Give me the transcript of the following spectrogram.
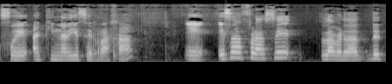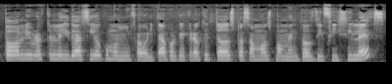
fue aquí nadie se raja. Eh, esa frase, la verdad, de todo el libro que he leído ha sido como mi favorita porque creo que todos pasamos momentos difíciles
